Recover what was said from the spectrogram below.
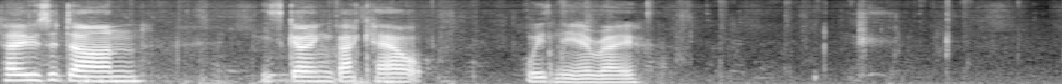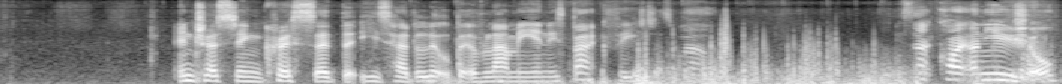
Toes are done. He's going back out with Nero. Interesting, Chris said that he's had a little bit of lammy in his back feet as well. Is that quite unusual?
